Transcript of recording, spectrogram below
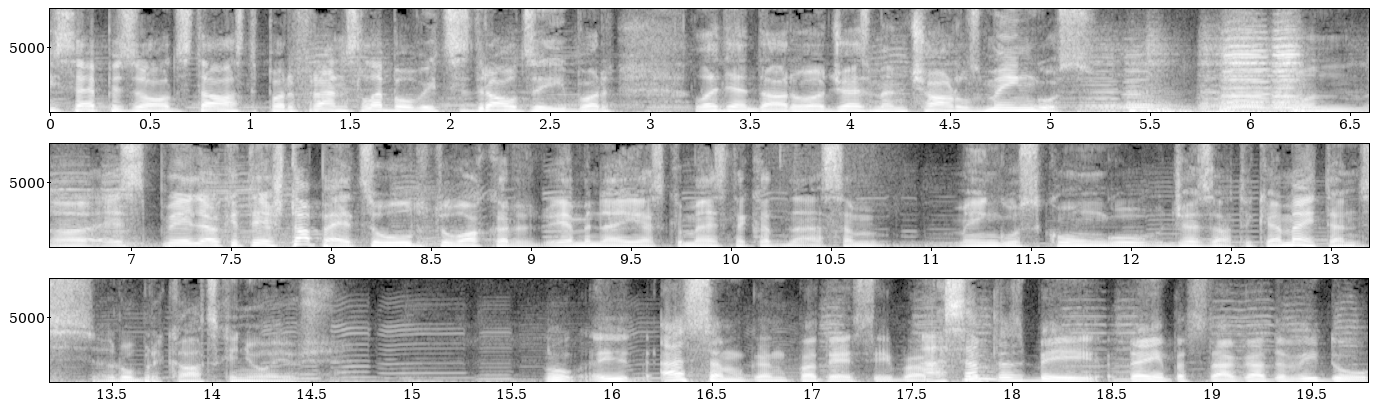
īsa epizode stāsta par Frans Lebovicas draudzību ar leģendāro džekmenu Čārlzu Mingus. Un, uh, es pieļauju, ka tieši tāpēc, Ulu, tu vakar pieminējies, ka mēs nekad neesam Mingus kungu džeksa tikai meitenes rubrikā atskaņojuši. Nu, esam gan patiesībā. Esam? Tas bija 19. gada vidū.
